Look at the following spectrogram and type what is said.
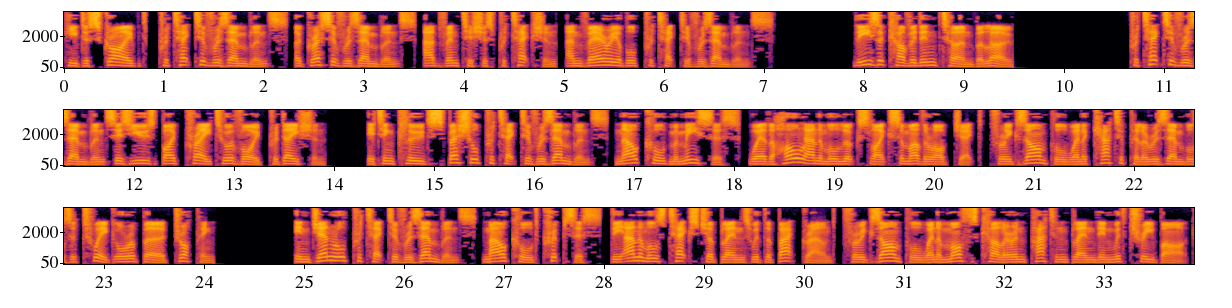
He described, protective resemblance, aggressive resemblance, adventitious protection, and variable protective resemblance. These are covered in turn below. Protective resemblance is used by prey to avoid predation. It includes special protective resemblance, now called mimesis, where the whole animal looks like some other object, for example when a caterpillar resembles a twig or a bird dropping. In general protective resemblance, now called crypsis, the animal's texture blends with the background, for example when a moth's color and pattern blend in with tree bark.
